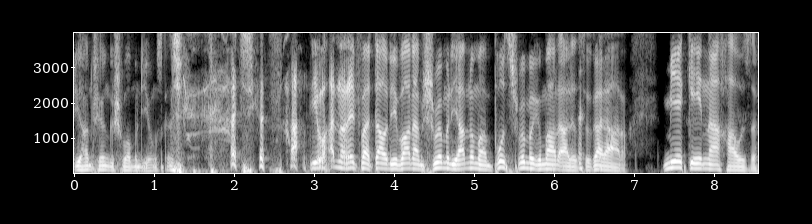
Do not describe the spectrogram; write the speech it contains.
Die haben schön geschwommen, die Jungs. Kann ich, kann ich jetzt sagen. Die waren noch nicht verdaut, die waren am Schwimmen, die haben nochmal einen Brustschwimmer gemacht, alles, so, keine Ahnung. Wir gehen nach Hause.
